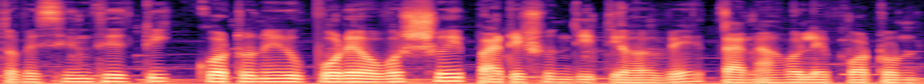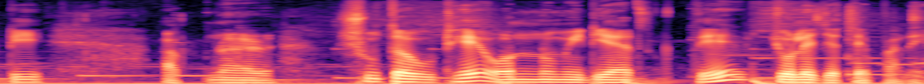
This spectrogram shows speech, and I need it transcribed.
তবে সিনথেটিক কটনের উপরে অবশ্যই পার্টিশন দিতে হবে, তা না হলে কটনটি আপনার সুতা উঠে অন্য মিডিয়াতে চলে যেতে পারে।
